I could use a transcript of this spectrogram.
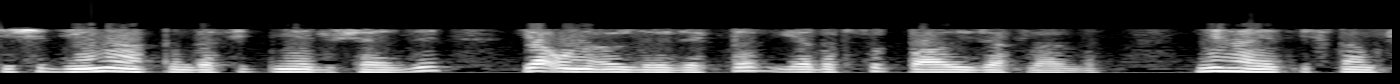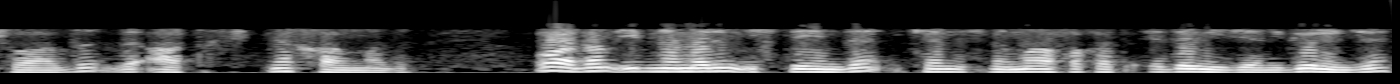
Kişi dini hakkında fitneye düşerdi. Ya onu öldürecekler ya da tutup bağlayacaklardı. Nihayet İslam çoğaldı ve artık fitne kalmadı. O adam İbn Ömer'in isteğinde kendisine muvaffakat edemeyeceğini görünce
